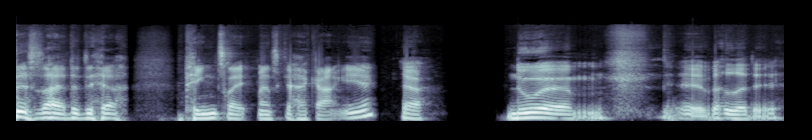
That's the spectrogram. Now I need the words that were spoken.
så er det det her pengetræ, man skal have gang i. Ikke? Ja. Nu, øh, øh, hvad hedder det,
